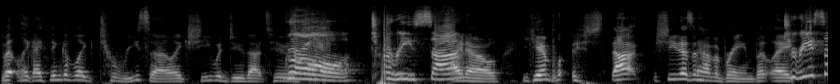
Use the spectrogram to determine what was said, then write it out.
But like, I think of like Teresa. Like she would do that too. Girl, Teresa. I know you can't. Pl- that she doesn't have a brain, but like Teresa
